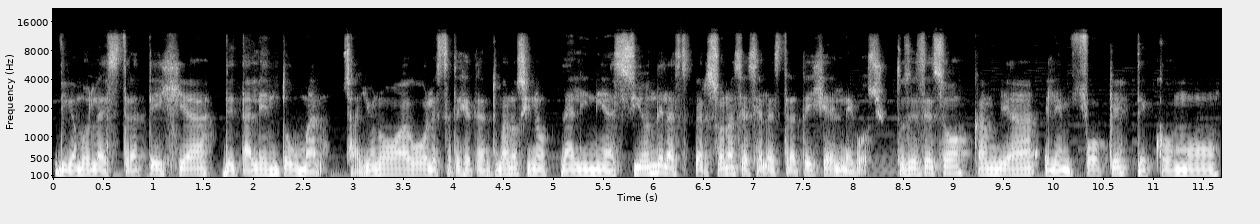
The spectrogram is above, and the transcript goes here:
digamos, la estrategia de talento humano. O sea, yo no hago la estrategia de talento humano, sino la alineación de las personas hacia la estrategia del negocio. Entonces eso cambia el enfoque de cómo,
